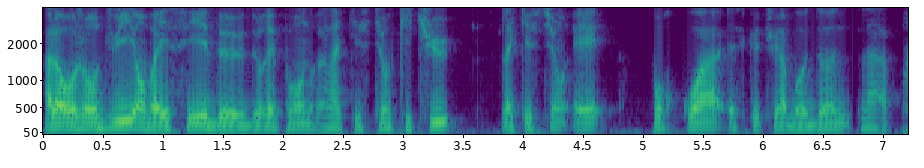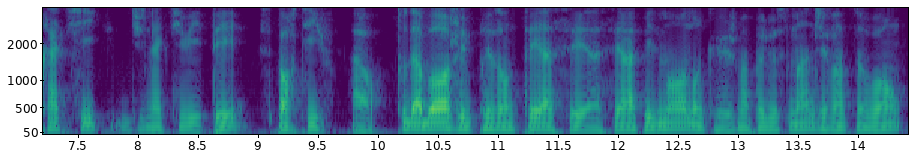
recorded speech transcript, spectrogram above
Alors aujourd'hui, on va essayer de, répondre à la question qui tue. La question est pourquoi est-ce que tu abandonnes la pratique d'une activité sportive? Alors tout d'abord, je vais me présenter assez, assez rapidement. Donc euh, je m'appelle Ousmane, j'ai 29 ans.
